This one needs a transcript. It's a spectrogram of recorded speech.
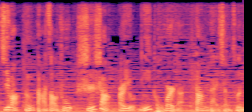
希望能打造出时尚而有泥土味的当代乡村。”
